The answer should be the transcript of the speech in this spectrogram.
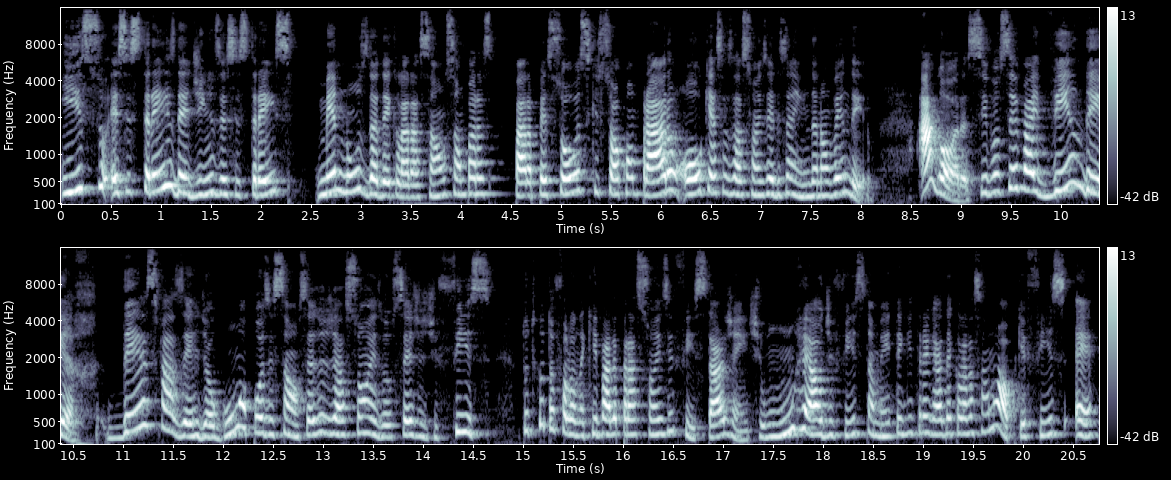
isso, esses três dedinhos, esses três menus da declaração são para, para pessoas que só compraram ou que essas ações eles ainda não venderam. Agora, se você vai vender, desfazer de alguma posição, seja de ações ou seja de FIIs, tudo que eu tô falando aqui vale para ações e FIIs, tá, gente? Um real de FIIs também tem que entregar a declaração anual, porque FIIs é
